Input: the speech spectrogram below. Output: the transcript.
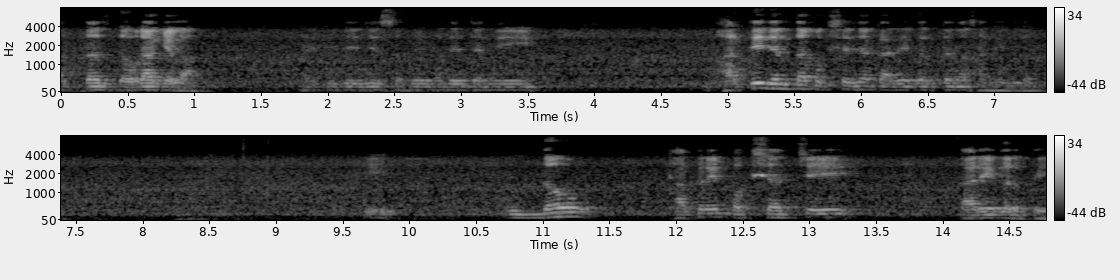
आत्ताच दौरा केला आणि तिथे जे सभेमध्ये त्यांनी भारतीय जनता पक्षाच्या कार्यकर्त्यांना सांगितलं की उद्धव ठाकरे पक्षाचे कार्यकर्ते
